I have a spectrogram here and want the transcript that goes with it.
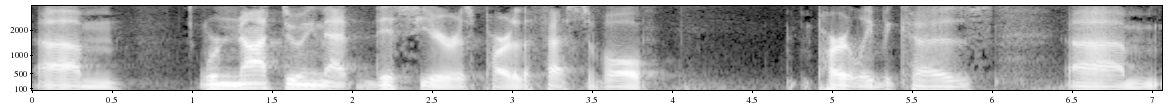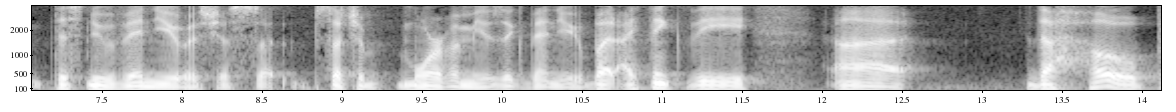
Um, we're not doing that this year as part of the festival, partly because um, this new venue is just su- such a more of a music venue. But I think the uh, the hope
